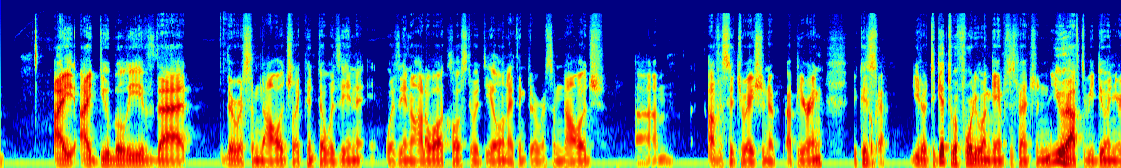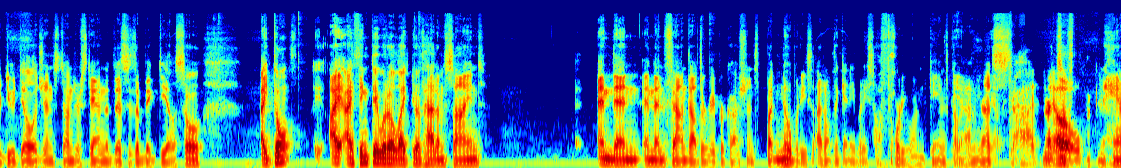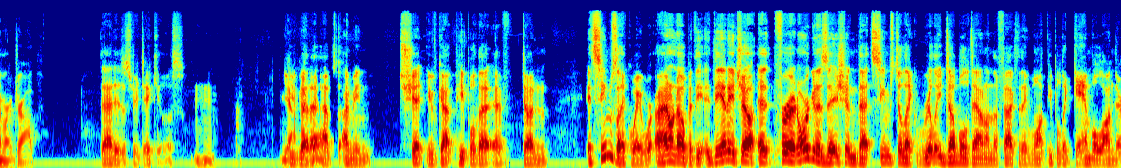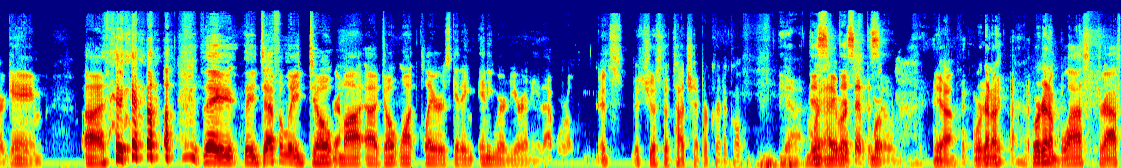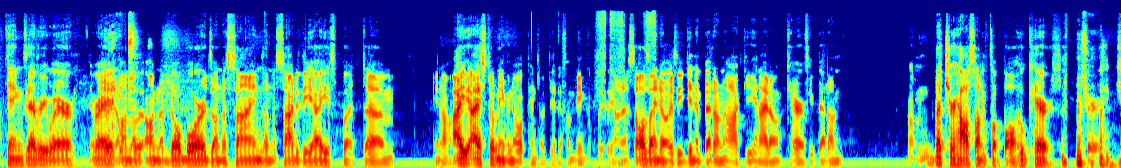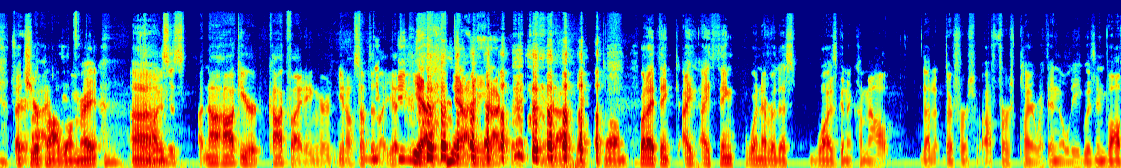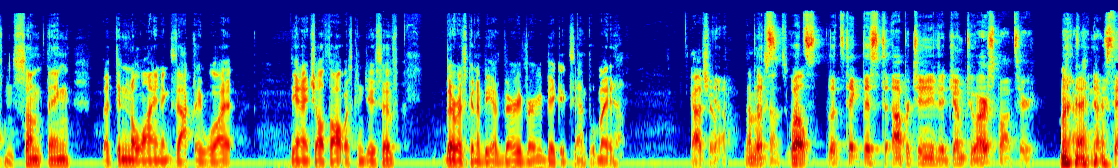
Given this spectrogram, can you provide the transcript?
I I do believe that there was some knowledge, like Pinto was in was in Ottawa, close to a deal, and I think there was some knowledge um, of a situation appearing because okay. you know to get to a 41 game suspension, you have to be doing your due diligence to understand that this is a big deal. So I don't. I I think they would have liked to have had him signed and then and then found out the repercussions. But nobody's. I don't think anybody saw 41 games coming. Yeah, I mean, that's God, that's no. a fucking hammer drop. That is ridiculous. Mm-hmm. Yeah, you've got to. Abs- I mean, shit. You've got people that have done. It seems like way. I don't know, but the the NHL eh, for an organization that seems to like really double down on the fact that they want people to gamble on their game. Uh, they they definitely don't yeah. uh, don't want players getting anywhere near any of that world it's it's just a touch hypocritical. Yeah, this, hey, this episode. yeah, we're gonna yeah. we're gonna blast DraftKings everywhere, right? right? On the on the billboards, on the signs, on the side of the ice. But um, you know, I I still don't even know what Pinto did. If I'm being completely honest, all I know is he didn't bet on hockey, and I don't care if he bet on um, bet your house on football. Who cares? Sure, like, sure. that's your problem, right? Um, it's just not hockey or cockfighting or you know something like that. Yeah, yeah, exactly. exactly. So, but I think I, I think whenever this was going to come out, that their first uh, first player within the league was involved in something that didn't align exactly what the NHL thought was conducive. There was going to be a very very big example made. Gotcha. Yeah. That makes let's, sense. Well, let's, let's take this opportunity to jump to our sponsor, yeah,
